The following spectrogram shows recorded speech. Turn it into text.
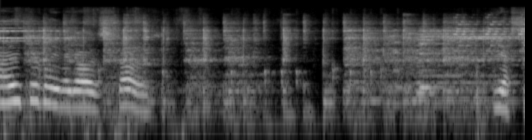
I can't believe I got a star. Yes.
